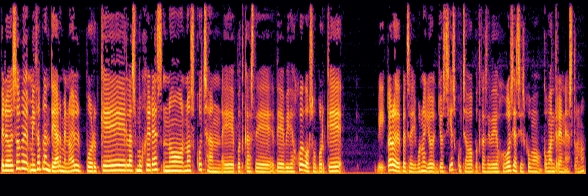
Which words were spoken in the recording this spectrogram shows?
Pero eso me, hizo plantearme, ¿no? El por qué las mujeres no, no escuchan eh, podcast de, de videojuegos o por qué y claro, pensé, bueno, yo, yo sí escuchaba podcast de videojuegos y así es como, como entré en esto, ¿no?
